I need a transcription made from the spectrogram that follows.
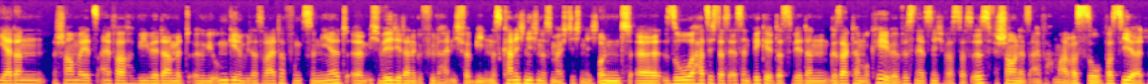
ja, dann schauen wir jetzt einfach, wie wir damit irgendwie umgehen und wie das weiter funktioniert. Ähm, ich will dir deine Gefühle halt nicht verbieten. Das kann ich nicht und das möchte ich nicht. Und äh, so hat sich das erst entwickelt, dass wir dann gesagt haben, okay, wir wissen jetzt nicht, was das ist. Wir schauen jetzt einfach mal, was so passiert.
